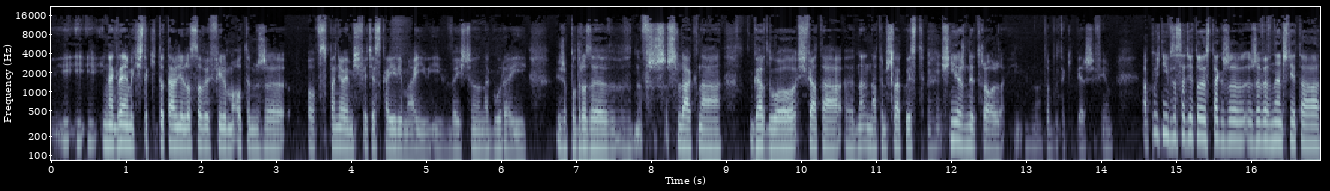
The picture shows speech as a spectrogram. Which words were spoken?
i, i, i nagrałem jakiś taki totalnie losowy film o tym, że o wspaniałym świecie Skyrima i, i wejściu na górę i, że po drodze w, w szlak na gardło świata, na, na tym szlaku jest mhm. śnieżny troll. No, to był taki pierwszy film. A później w zasadzie to jest tak, że, że wewnętrznie ta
